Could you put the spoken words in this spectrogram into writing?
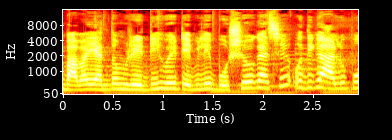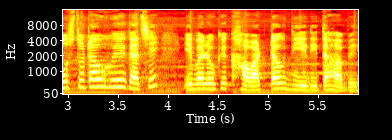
বাবাই একদম রেডি হয়ে টেবিলে বসেও গেছে, ওদিকে আলু পোস্তটাও হয়ে গেছে, এবার ওকে খাবারটাও দিয়ে দিতে হবে।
